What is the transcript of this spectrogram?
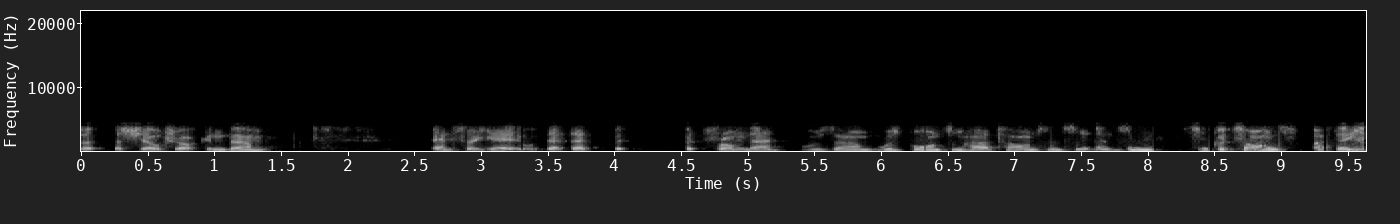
a shell shock. And um, and so yeah, that that but but from that was um, was born some hard times and some and some some good songs, I think.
